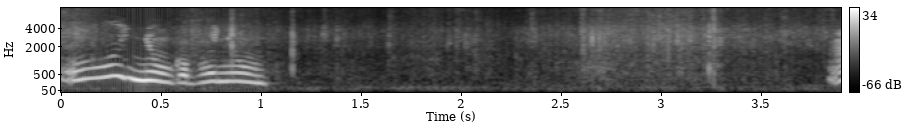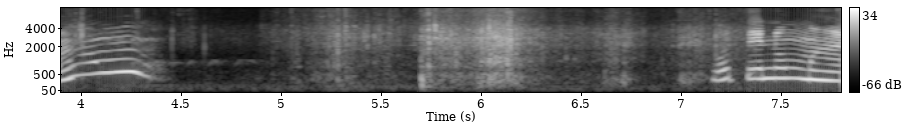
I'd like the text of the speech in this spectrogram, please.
โอ้ ยยุงกับพยุงเอ้าว่าเต้นน้องใหม่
